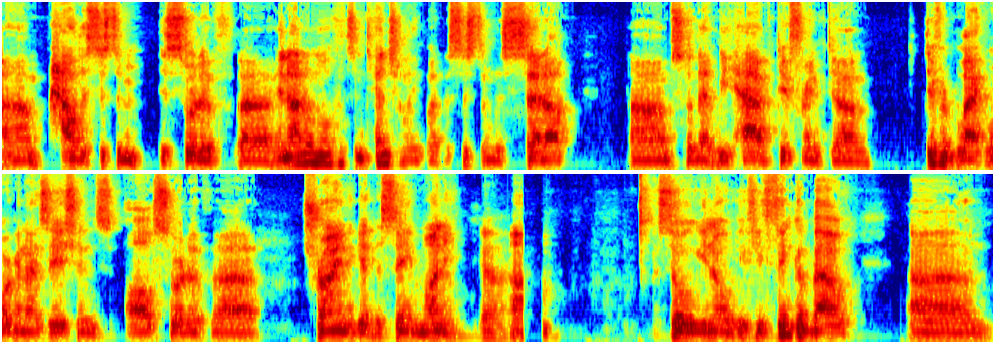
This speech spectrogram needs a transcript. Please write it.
um, how the system is sort of, uh, and I don't know if it's intentionally, but the system is set up um, so that we have different um, different Black organizations all sort of uh, trying to get the same money. Yeah. Um, so you know, if you think about um,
